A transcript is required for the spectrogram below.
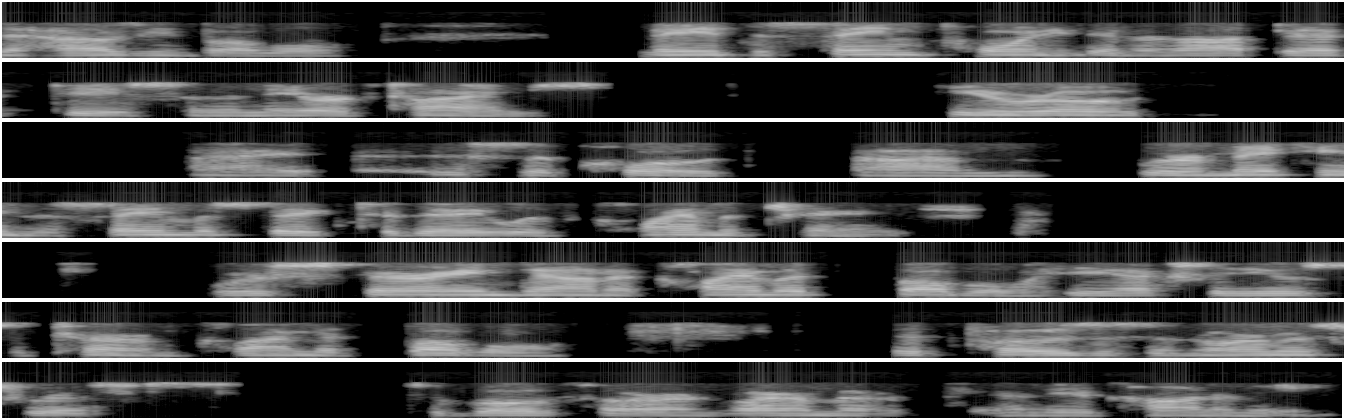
the housing bubble, made the same point in an op-ed piece in the New York Times. He wrote, I, this is a quote, um, we're making the same mistake today with climate change. We're staring down a climate bubble. He actually used the term climate bubble that poses enormous risks to both our environment and the economy.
